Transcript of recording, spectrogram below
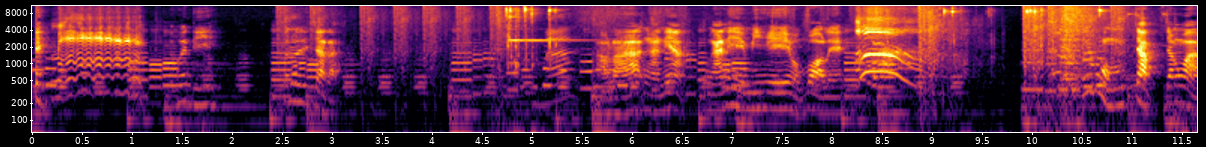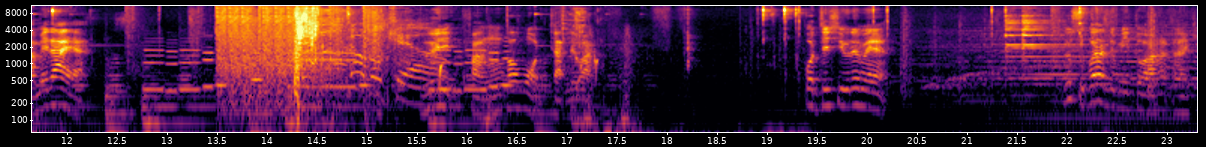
เฮ้ยเพื่อนดี เพื่อนดีจัดอะเอาละงานเนี้ยงานนี้มีเฮผมบอกเลยที่ผมจับจังหวะไม่ได้อะ Double kill. เฮ้ยฝั่งนู้นเขาโหดจัดเลยว่ะ กดชิวๆได้ไหมอะรู้สึกว่าจะมีตัวโอเค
